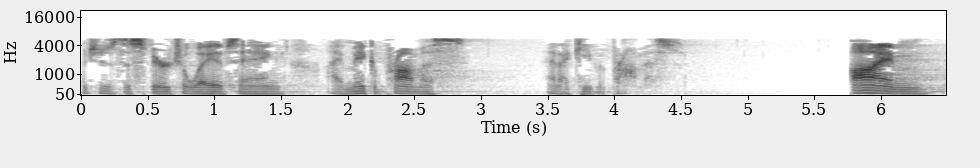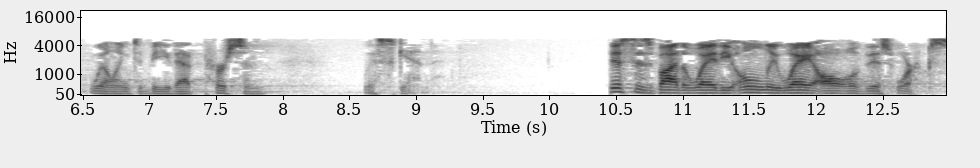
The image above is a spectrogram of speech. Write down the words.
which is the spiritual way of saying, I make a promise and I keep a promise. I'm willing to be that person with skin. This is, by the way, the only way all of this works.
